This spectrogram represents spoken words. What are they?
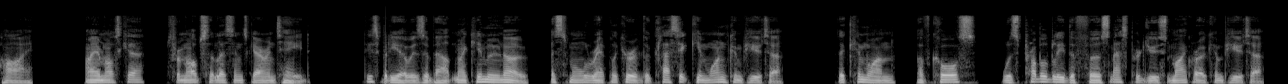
Hi. I am Oscar, from Obsolescence Guaranteed. This video is about my Kim Uno, a small replica of the classic Kim 1 computer. The Kim 1, of course, was probably the first mass-produced microcomputer.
